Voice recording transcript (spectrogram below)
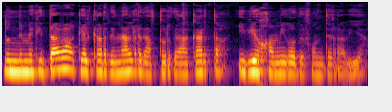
donde me citaba aquel cardenal redactor de la carta y viejo amigo de Fonterrabía.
